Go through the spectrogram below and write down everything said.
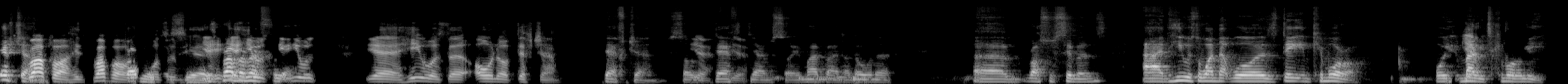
Def Jam. Brother, his brother, Brother was, was, yeah, yeah. His yeah, he was, he, was, yeah, he was the owner of Def Jam. Def Jam. So Yeah, Def. Jam. Sorry, my bad. I don't want to. Um, Russell Simmons, and he was the one that was dating Kimora, or married to Kimora Lee.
